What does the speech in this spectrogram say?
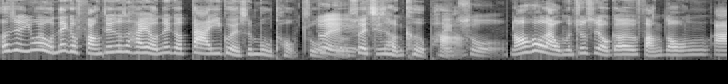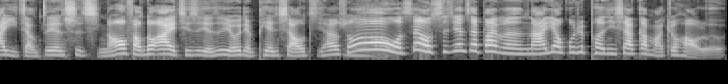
而且因为我那个房间就是还有那个大衣柜也是木头做的，所以其实很可怕。没错。然后后来我们就是有跟房东阿姨讲这件事情，然后房东阿姨其实也是有一点偏消极，她就说：“嗯、哦，我再有时间再帮你们拿药过去喷一下，干嘛就好了。”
